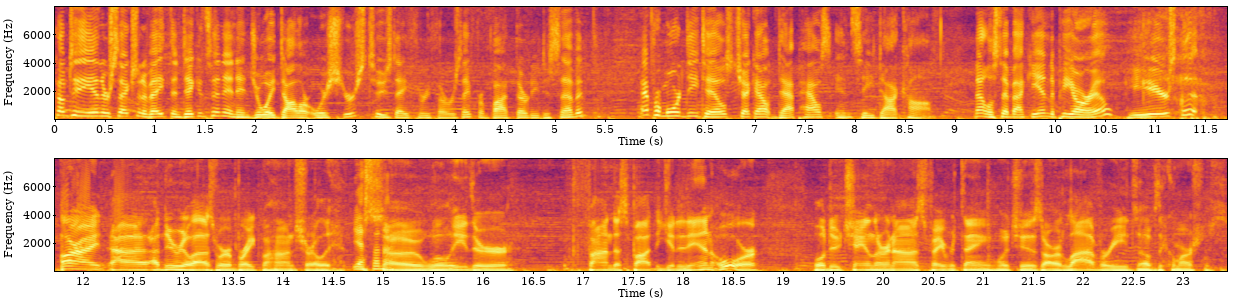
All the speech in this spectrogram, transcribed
Come to the intersection of 8th and Dickinson and enjoy dollar oysters Tuesday through Thursday from 5:30 to 7. And for more details, check out daphousenc.com. Now let's step back into PRL. Here's Clip. All right, uh, I do realize we're a break behind, Shirley. Yes, I know. So we'll either find a spot to get it in, or we'll do Chandler and I's favorite thing, which is our live reads of the commercials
